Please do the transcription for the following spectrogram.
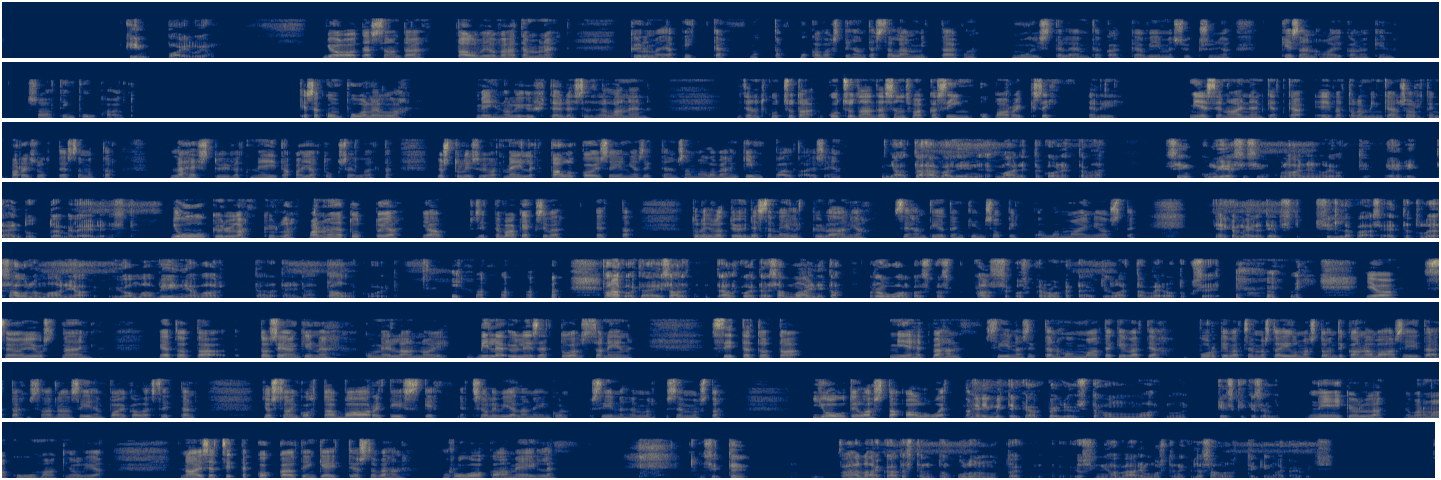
kimppailuja. Joo, tässä on tämä talvi on vähän tämmöinen kylmä ja pitkä, mutta mukavastihan tässä lämmittää, kun muistelee, mitä kaikkea viime syksyn ja kesän aikanakin saatiin puuhailtu. Kesäkuun puolella meihin oli yhteydessä sellainen, mitä nyt kutsutaan, kutsutaan tässä nyt vaikka sinkkupariksi, eli mies ja nainen, ketkä eivät ole minkään sortin parisuhteessa, mutta lähestyivät meitä ajatuksella, että jos tulisivat meille talkoisiin ja sitten samalla vähän kimppailtaisiin. Ja tähän väliin mainittakoon, että tämä sinkkumies ja sinkkunainen olivat erittäin tuttuja meille edestä. Juu, kyllä, kyllä. Vanhoja tuttuja ja sitten vaan keksivät, että tulisivat yhdessä meille kylään ja sehän tietenkin sopi vallan mainiosti. Eikä meillä tietysti sillä pääse, että tulee saunomaan ja juomaan viiniä, vaan täällä tehdään talkoita. talkoita, ei saa, talkoita ei saa mainita ruoan kanssa, koska ruoka täytyy laittaa verotukseen. Joo, se on just näin. Ja tota, tosiaankin, kun meillä on noin bileyliset tuossa, niin sitten tota, miehet vähän siinä sitten hommaa tekivät ja purkivat semmoista ilmastointikanavaa siitä, että saadaan siihen paikalle sitten jossain kohtaa baaritiski. Että se oli vielä niin kuin siinä semmoista joutilasta aluetta. Ei mitenkään pölyistä hommaa noin keskikesällä. Niin, kyllä. Ja varmaan kuumaakin oli. Ja naiset sitten kokkailtiin keittiössä vähän ruokaa meille. Sitten vähän aikaa tästä nyt on kulunut, mutta jos en ihan väärin muista, niin kyllä saunottiinkin aika hyvin.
